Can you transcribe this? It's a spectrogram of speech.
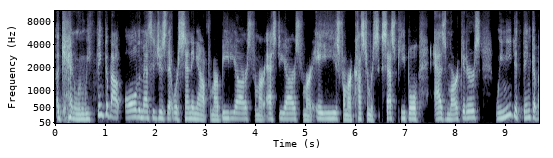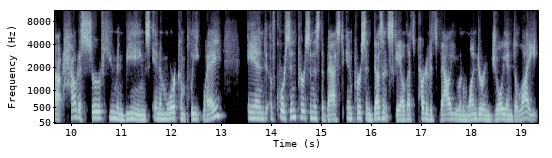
again, when we think about all the messages that we're sending out from our BDRs, from our SDRs, from our AEs, from our customer success people as marketers, we need to think about how to serve human beings in a more complete way. And of course, in person is the best. In person doesn't scale. That's part of its value and wonder and joy and delight.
